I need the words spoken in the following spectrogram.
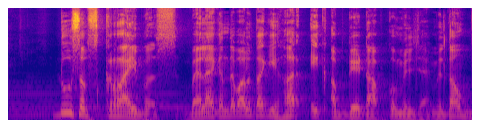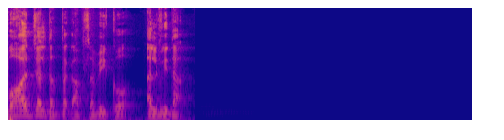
डू सब्सक्राइब बेल आइकन दबा लो ताकि हर एक अपडेट आपको मिल जाए। मिलता हूँ बहुत जल्द, तब तक आप सभी को अलविदा।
